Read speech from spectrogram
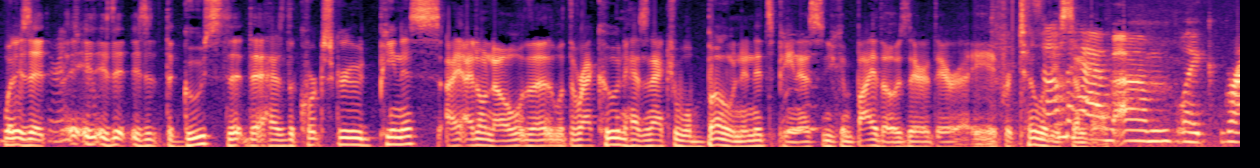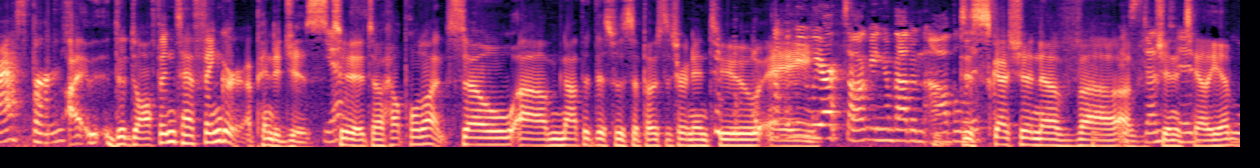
what is it? They're I- into. Is it is it the goose that, that has the corkscrewed penis? I, I don't know. The with the raccoon has an actual bone in its penis, and you can buy those. They're they're a fertility some symbol. have um like graspers. I, the dolphins have finger appendages Yes. to, to help hold on. So, um, not that this was supposed to turn into I mean, we are talking about an obelisk. discussion of uh, of genitalia, one.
